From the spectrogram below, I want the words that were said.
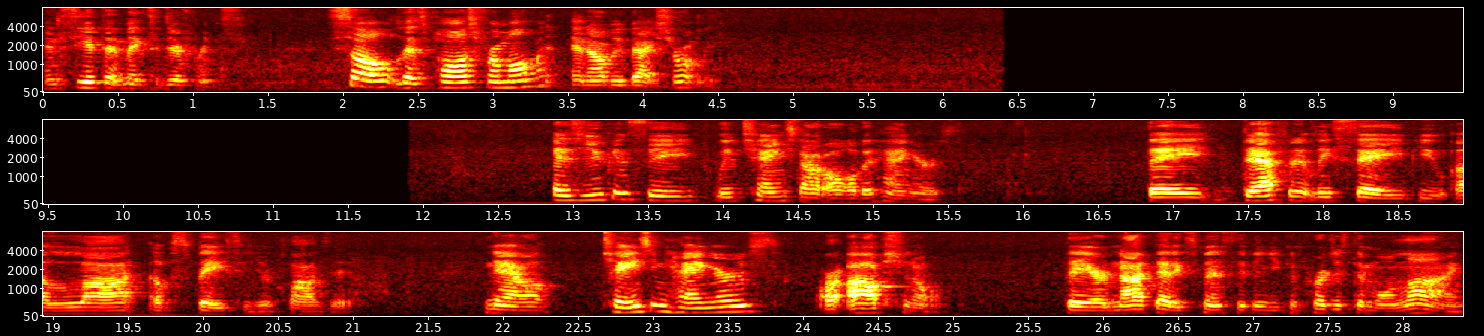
and see if that makes a difference. So let's pause for a moment and I'll be back shortly. As you can see, we've changed out all the hangers. They definitely save you a lot of space in your closet. Now, changing hangers are optional. They are not that expensive and you can purchase them online,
